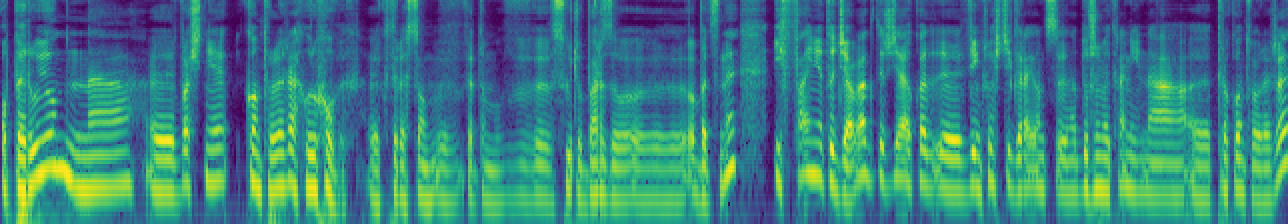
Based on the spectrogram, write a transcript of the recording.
operują na e, właśnie kontrolerach ruchowych, e, które są, wiadomo, w Switchu bardzo e, obecne i fajnie to działa, gdyż działa w większości grając na dużym ekranie na Pro Controllerze.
